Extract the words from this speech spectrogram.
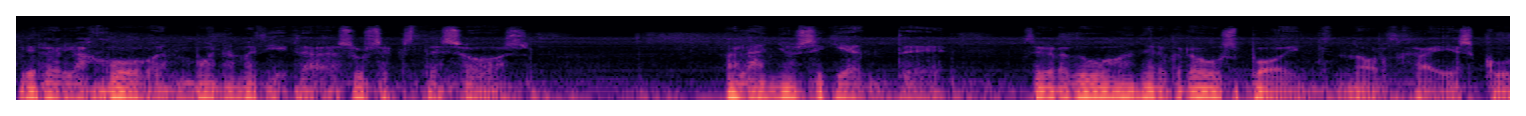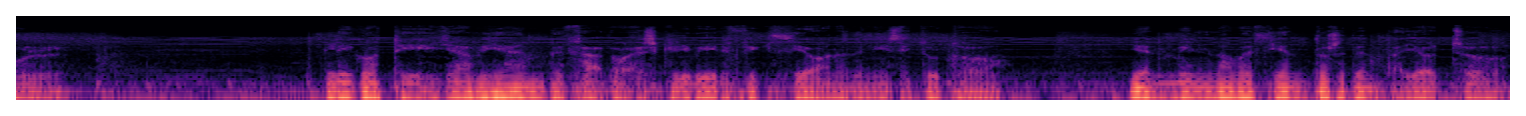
y relajó en buena medida sus excesos. Al año siguiente, se graduó en el Grosse Point North High School. Ligotti ya había empezado a escribir ficción en el instituto y en 1978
